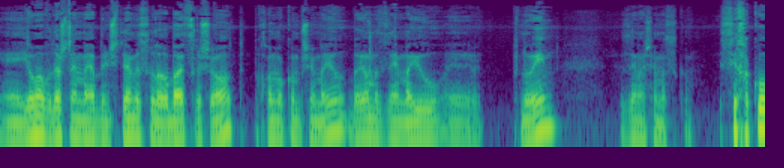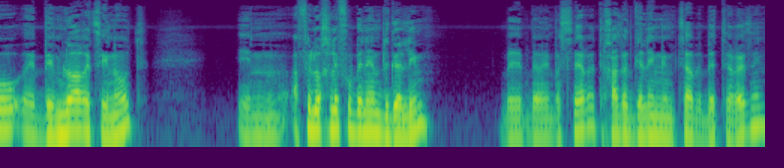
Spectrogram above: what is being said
אה, יום העבודה שלהם היה בין 12 ל-14 שעות, בכל מקום שהם היו. ביום הזה הם היו אה, פנויים, וזה מה שהם עסקו. שיחקו אה, במלוא הרצינות, הם אפילו החליפו ביניהם דגלים בסרט. אחד הדגלים נמצא בבית טרזין.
